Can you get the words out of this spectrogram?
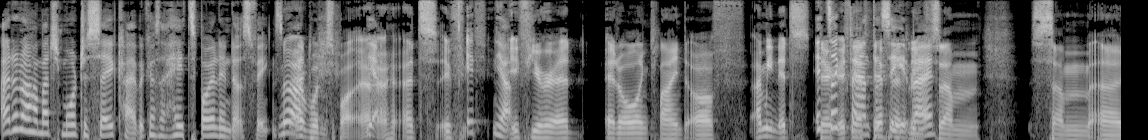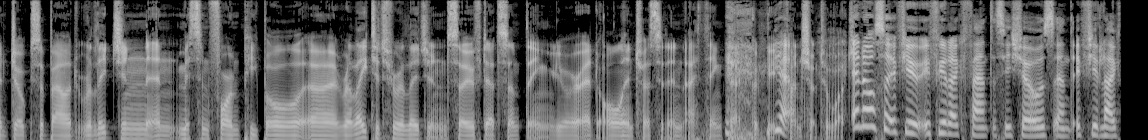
I don't know how much more to say, Kai, because I hate spoiling those things. No, I wouldn't spoil. Uh, Yeah. It's if If- yeah. if you're at at all inclined of, I mean, it's It's like there's fantasy, right? some some uh, jokes about religion and misinformed people uh, related to religion. So if that's something you're at all interested in, I think that could be Yeah. a fun show to watch. And also, if you if you like fantasy shows and if you like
